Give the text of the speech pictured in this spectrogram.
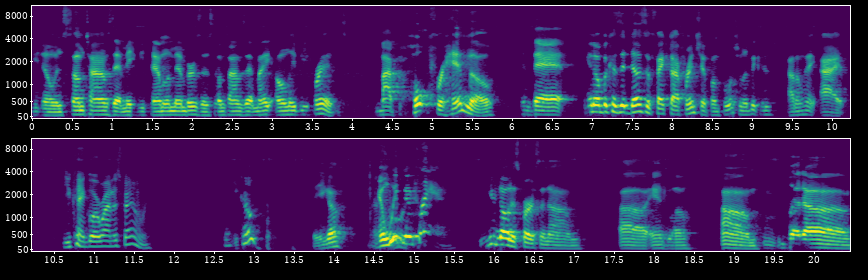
you know, and sometimes that may be family members, and sometimes that might only be friends. My hope for him, though, is that, you know, because it does affect our friendship, unfortunately, because I don't think I, You can't go around his family. there you go. There you go. That's and we've been friends. You know this person, um, uh, Angelo. Um, Mm. but uh,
